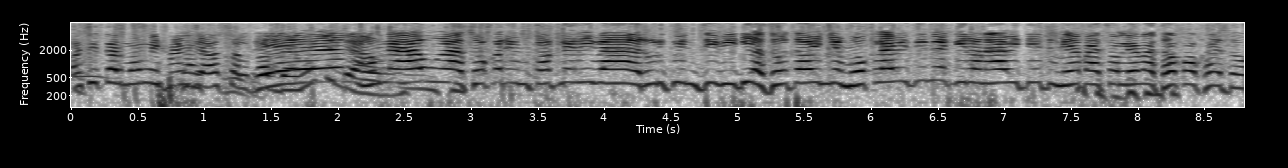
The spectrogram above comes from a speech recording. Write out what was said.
પછી તાર મમ્મી સાંજે અસલ કરી દે. અમને આવું આ છોકરીઓને કટલેરી વા રૂડકીન જે વીડિયો જોતા હોય ને મોકલાવી હતી ને કિરણ આવી હતી તું મેં પાછો લેવા ધક્કો ખાધો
